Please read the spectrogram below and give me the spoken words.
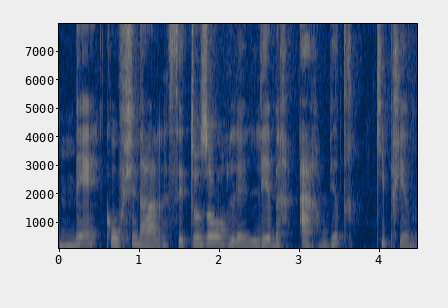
mais qu'au final, c'est toujours le libre arbitre qui prime.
